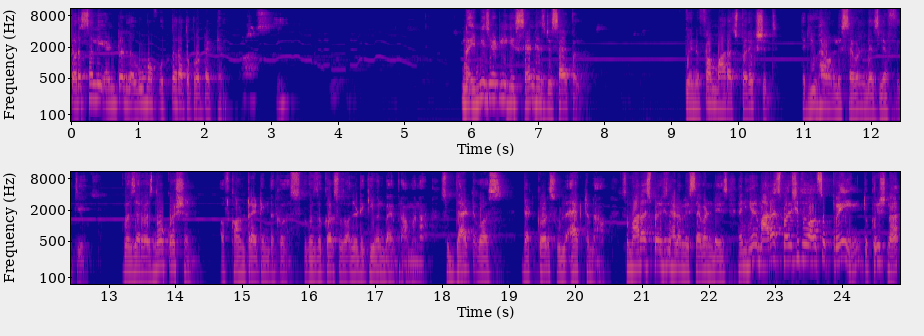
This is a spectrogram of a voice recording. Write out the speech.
personally entered the womb of Uttara to protect him. Now, immediately he sent his disciple to inform Maharaj Parikshit that you have only seven days left with you because there was no question of contracting the curse because the curse was already given by Brahmana. So that was that curse will act now. So Maharaj Parikshit had only seven days. And here Maharaj Parikshit was also praying to Krishna,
